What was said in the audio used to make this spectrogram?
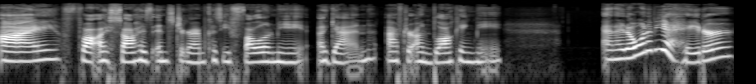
I fo- I saw his Instagram because he followed me again after unblocking me. And I don't want to be a hater,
